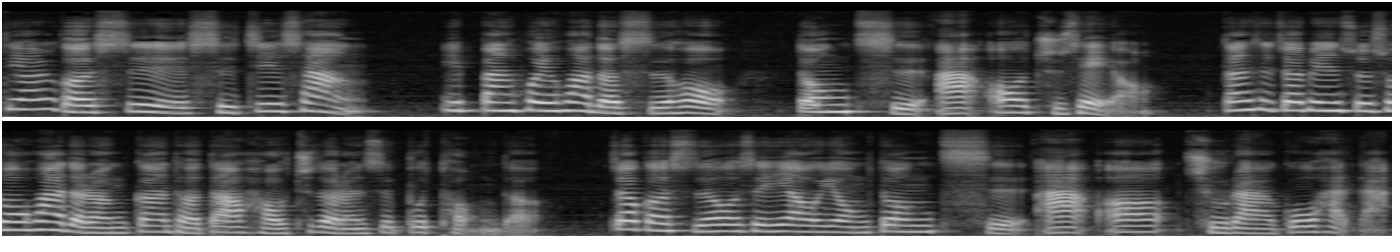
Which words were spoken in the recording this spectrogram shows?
第二个是实际上一般绘画的时候，动词아어주세 요。 但是这边是说话的人跟得到好处的人是不同的。这个时候是要用动词아어주라고하 다。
